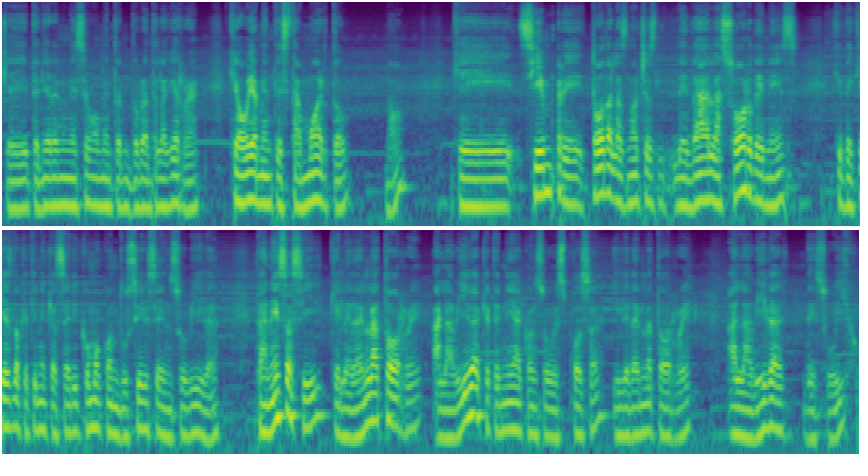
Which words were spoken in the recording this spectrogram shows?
que tenían en ese momento en- durante la guerra, que obviamente está muerto, ¿no? Que siempre, todas las noches, le da las órdenes de qué es lo que tiene que hacer y cómo conducirse en su vida. Tan es así que le da en la torre a la vida que tenía con su esposa y le da en la torre a la vida de su hijo.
